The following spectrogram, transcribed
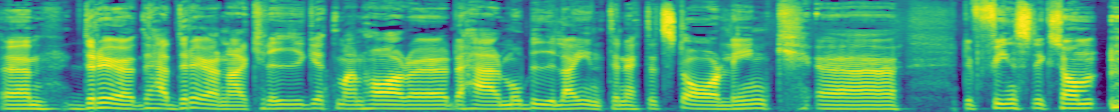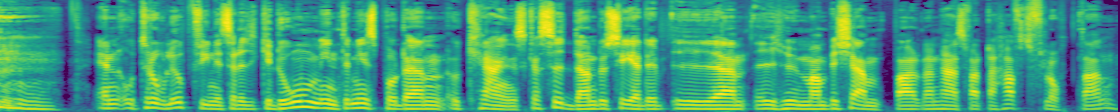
eh, drö, det här drönarkriget, man har eh, det här mobila internetet Starlink. Eh, det finns liksom en otrolig uppfinningsrikedom, inte minst på den ukrainska sidan. Du ser det i, i hur man bekämpar den här svarta havsflottan.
